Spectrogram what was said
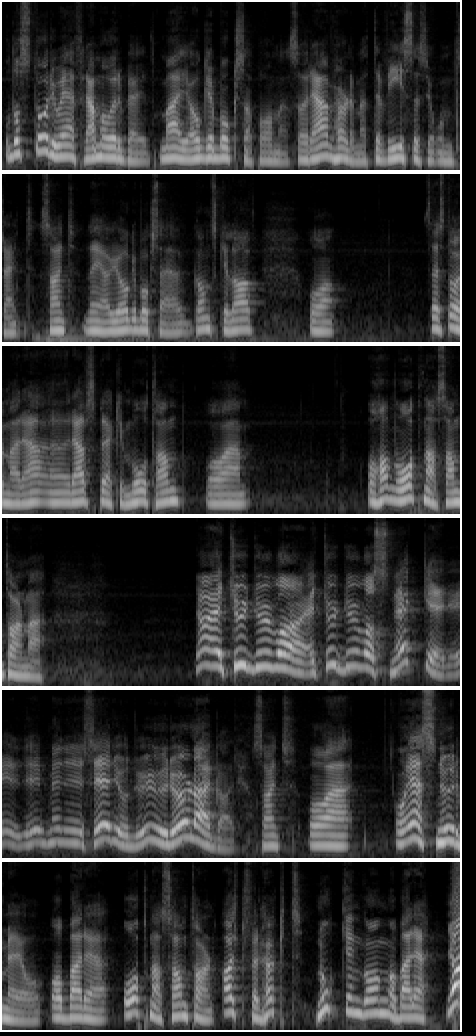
Og da står jo jeg fremoverbøyd med joggebuksa på meg, så revhullet mitt det vises jo omtrent. sant? Den joggebuksa er ganske lav, og så jeg står med revsprekken mot han, og, eh, og han åpner samtalen med ja, jeg trodde du var, var snekker, men jeg ser jo, du er jo rørlegger. sant? Og eh, og jeg snur meg jo og bare åpner samtalen altfor høyt nok en gang og bare Ja!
